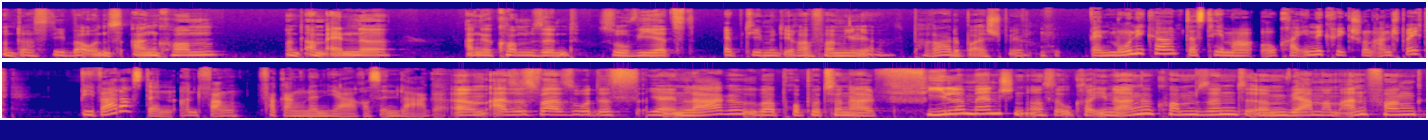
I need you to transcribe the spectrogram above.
und dass die bei uns ankommen und am Ende angekommen sind, so wie jetzt Epti mit ihrer Familie. Paradebeispiel. Wenn Monika das Thema Ukraine-Krieg schon anspricht, wie war das denn Anfang vergangenen Jahres in Lage? Ähm, also es war so, dass hier in Lage überproportional viele Menschen aus der Ukraine angekommen sind. Ähm, wir haben am Anfang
